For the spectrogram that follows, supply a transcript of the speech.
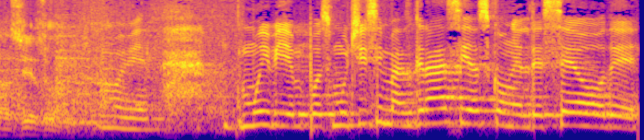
Las 10 Muy bien. Muy bien, pues muchísimas gracias con el deseo del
